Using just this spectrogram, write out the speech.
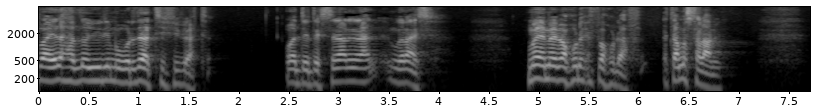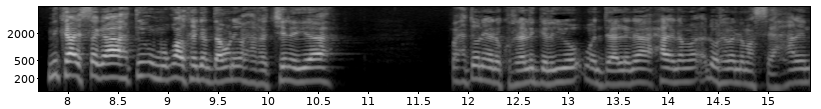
baa ila hadloo yidhi ma wardaa t v baata waan degdegsanaa magaranaysa maya maya baan kudhi xuf baan ku dhaafay. Xitaa ma salaamin. Ninkaa isagaa haddii uu muuqaalkaygan daawanaya waxaan rajaynayaa waxaan doonaya inaan ku raali geliyo waan daalanaa xalayna dhowr habeenna ma seexanin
